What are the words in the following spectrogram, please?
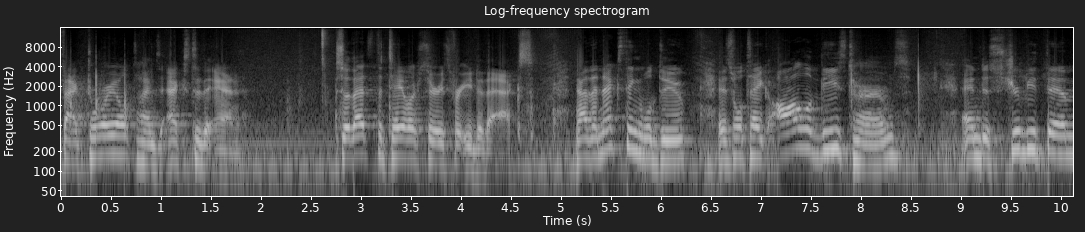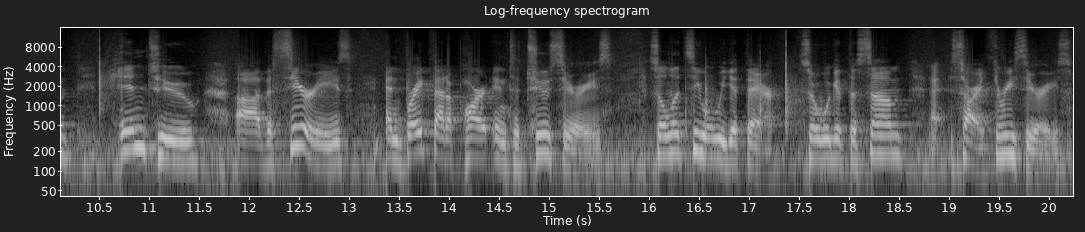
factorial times x to the n. So that's the Taylor series for e to the x. Now the next thing we'll do is we'll take all of these terms and distribute them into uh, the series and break that apart into two series. So let's see what we get there. So we'll get the sum, uh, sorry, three series.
